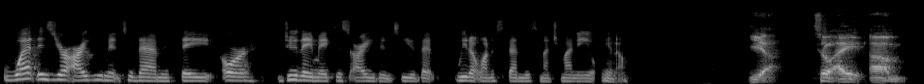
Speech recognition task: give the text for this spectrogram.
what is your argument to them if they or do they make this argument to you that we don't want to spend this much money, you know? Yeah. So I um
